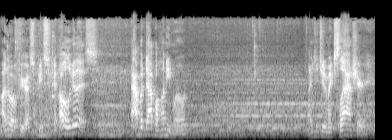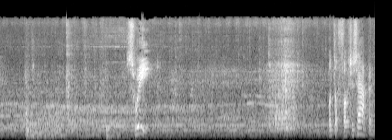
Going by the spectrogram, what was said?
I know a few recipes. Oh, look at this. Abba Dabba Honeymoon. I teach you to make slasher. Sweet. What the fuck just happened?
